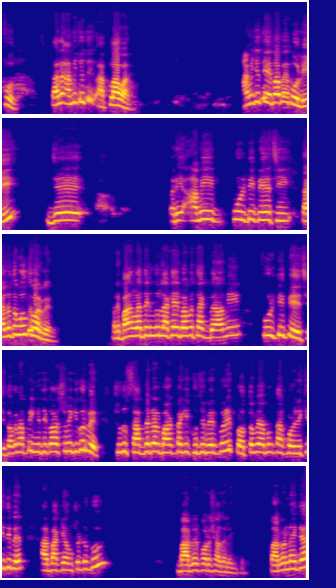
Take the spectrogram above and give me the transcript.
ফুল। তাহলে আমি যদি ফ্লাওয়ার আমি যদি এভাবে বলি যে আমি ফুলটি পেয়েছি, তাহলে তো বলতে পারবেন। মানে বাংলাতে কিন্তু লেখা এইভাবে থাকবে, আমি ফুলটি পেয়েছি। তখন আপনি ইংরেজি করার সময় কি করবেন? শুধু সাবজেক্ট আর বারটাকে খুঁজে বের করে প্রথমে এবং তারপরে লিখে দিবেন, আর বাকি অংশটুকু বারবের পরে সাদা লিখবেন। পারবেন না এটা?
